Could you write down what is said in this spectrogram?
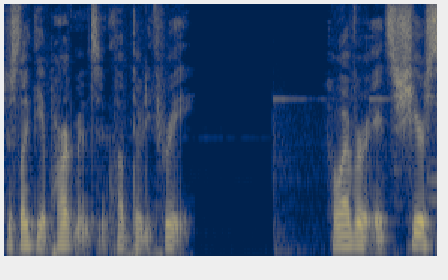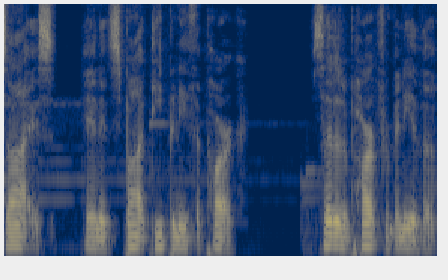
just like the apartments in Club 33. However, its sheer size and its spot deep beneath the park set it apart from any of the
